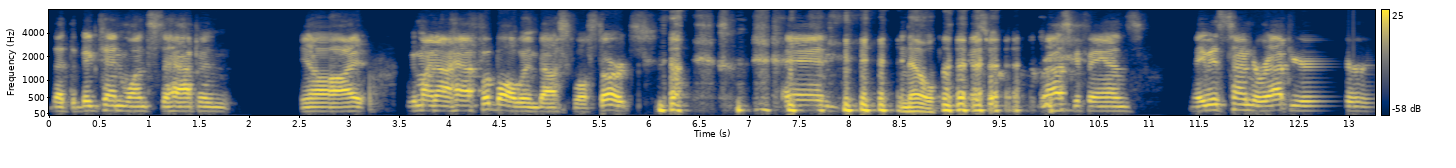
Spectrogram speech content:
that the Big Ten wants to happen, you know, I we might not have football when basketball starts. and no, guess what, Nebraska fans, maybe it's time to wrap your, your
